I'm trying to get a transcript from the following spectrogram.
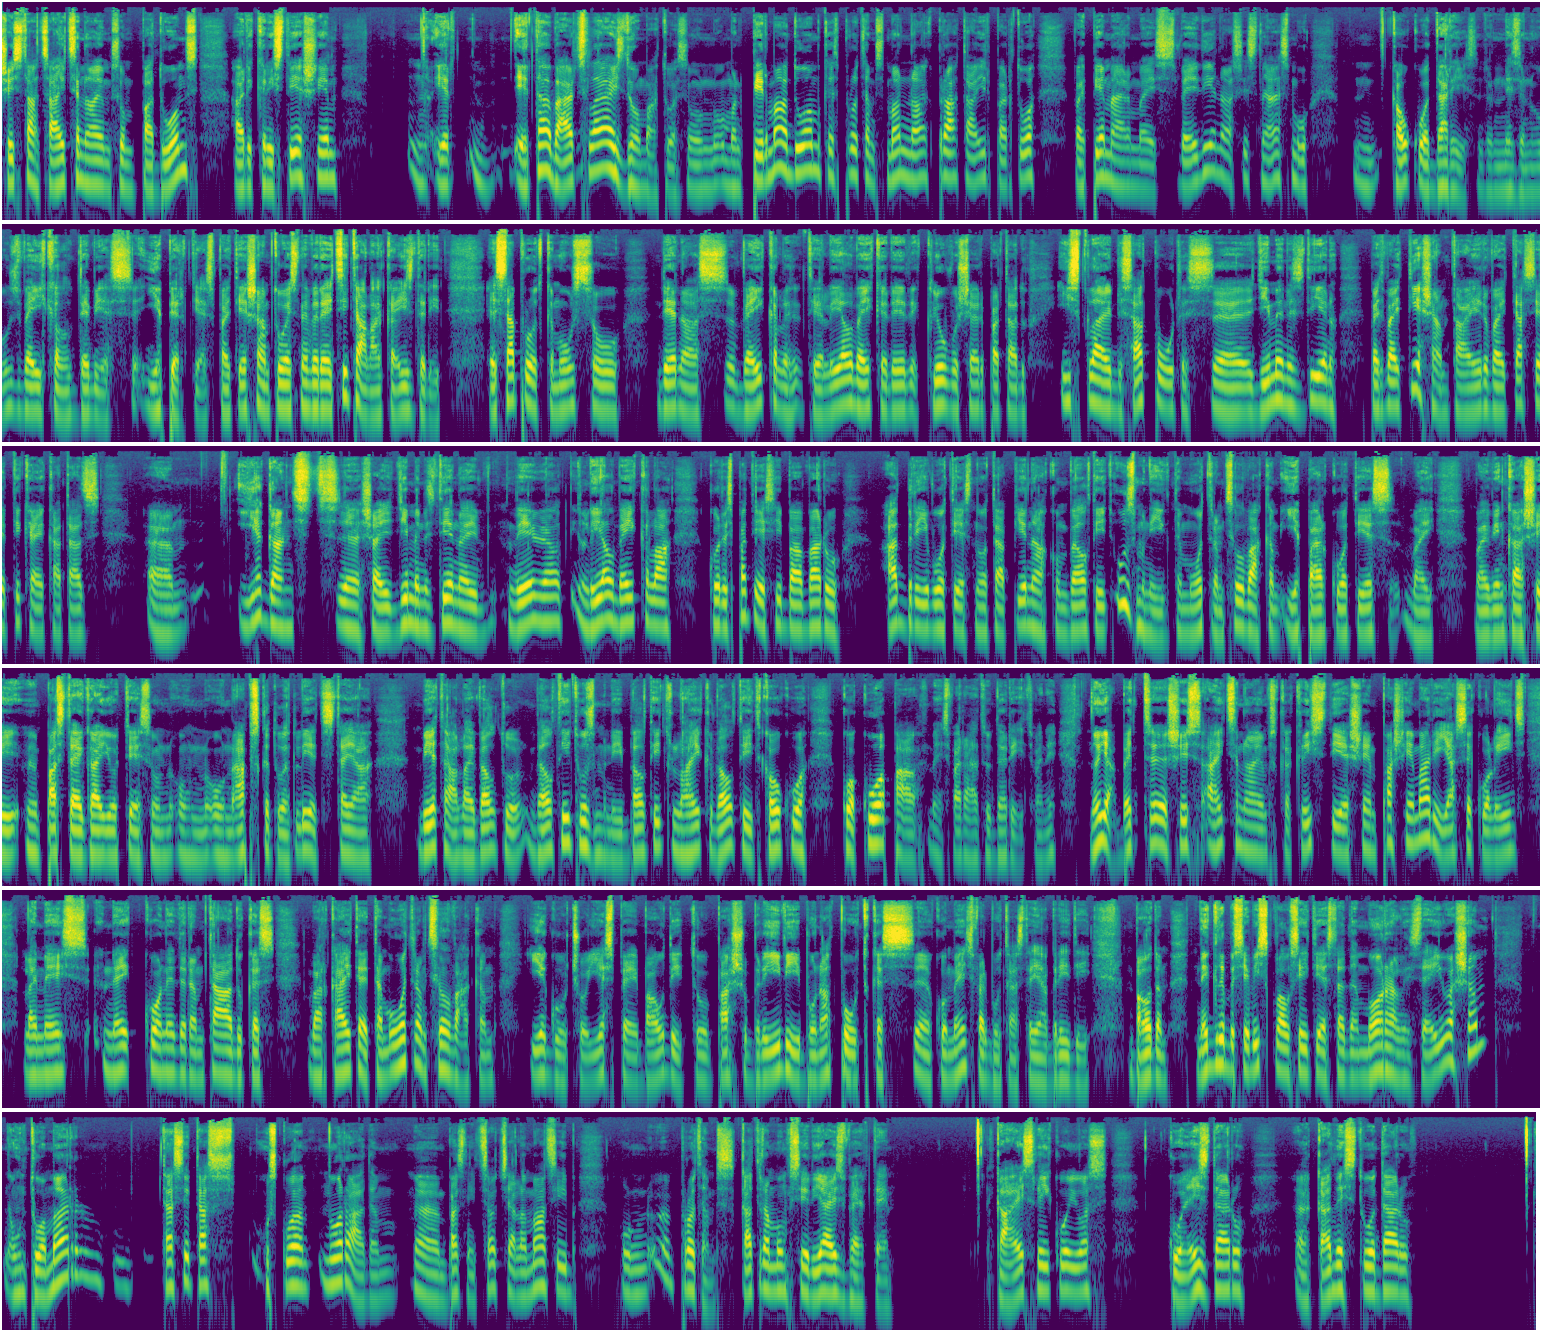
šis tāds aicinājums un padoms arī kristiešiem uh, ir, ir tā vērts, lai aizdomātos. Un, un man pirmā doma, kas, protams, man nāk prātā, ir par to, vai, piemēram, es svētdienās es neesmu mm, kaut ko darījis, tur, nezinu, uz veikalu devies iepirkties, vai tiešām to es nevarēju citā laikā izdarīt. Es saprotu, ka mūsu dienās veikali, tie liela veikali ir kļuvuši arī par tādu izklaides atpūtas eh, ģimenes dienu, bet vai tiešām tā ir, vai tas ir tikai kā tāds um, iegansts eh, šai ģimenes dienai lielveikalā, kur es patiesībā varu atbrīvoties no tā pienākuma veltīt uzmanīgi tam otram cilvēkam, iepērkoties vai, vai vienkārši eh, pastaigājoties un, un, un apskatot lietas tajā vietā, lai velto, veltītu uzmanību, veltītu laiku, veltītu kaut ko, ko kopā mēs varētu darīt, vai ne? Nu jā, bet eh, šis aicinājums, ka kristiešiem pašiem arī jāseko līdzi, lai mēs neko nedaram tādu, kas var kaitēt tam otram cilvēkam, iegūt šo iespēju baudīt to pašu brīvību un atpūtu, kas, eh, ko mēs varbūt tās tajā brīdī baudam. Negribas jau izklausīties tādam moralizējošam, un tomēr tas ir tas uz ko norādam baznīca sociālā mācība, un, protams, katram mums ir jāizvērtē, kā es rīkojos, ko es daru, kad es to daru,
